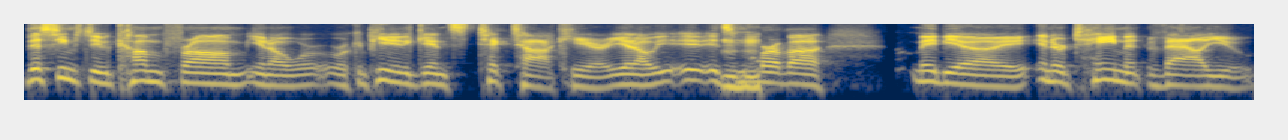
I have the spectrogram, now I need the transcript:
this seems to come from you know we're, we're competing against TikTok here. You know, it, it's Mhm. more of a maybe a entertainment value.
